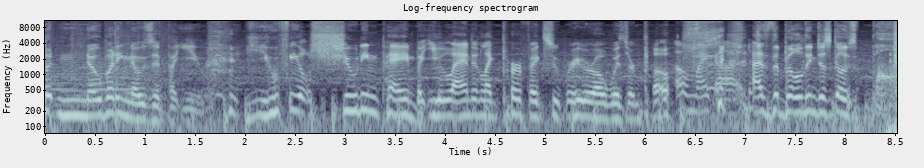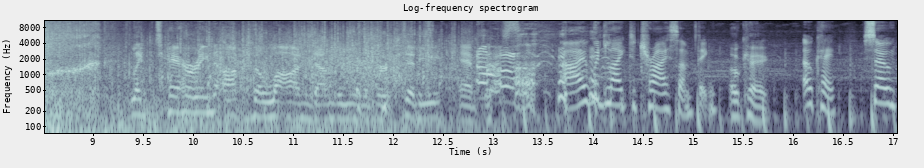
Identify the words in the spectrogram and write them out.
but nobody knows it but you. You feel shooting pain, but you land in like perfect superhero wizard pose. Oh my God. As the building just goes like tearing up the lawn down the university campus. I would like to try something. Okay. Okay, so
